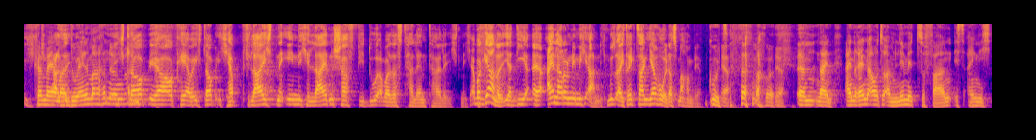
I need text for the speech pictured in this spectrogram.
Ich, Können wir ja also mal ein Duell machen irgendwann? Ich glaube, ja, okay, aber ich glaube, ich habe vielleicht eine ähnliche Leidenschaft wie du, aber das Talent teile ich nicht. Aber gerne, ja, die äh, Einladung nehme ich an. Ich muss eigentlich direkt sagen, jawohl, das machen wir. Gut, ja. machen wir. Ja. Ähm, nein, ein Rennauto am Limit zu fahren, ist eigentlich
